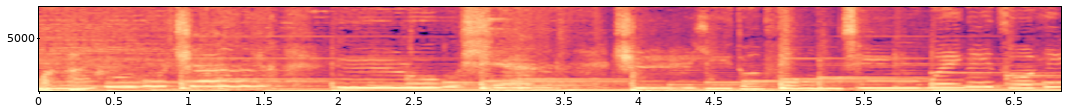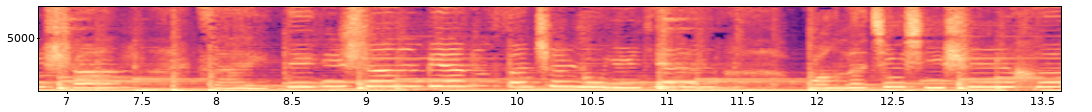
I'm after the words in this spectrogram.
晚安。今夕是何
